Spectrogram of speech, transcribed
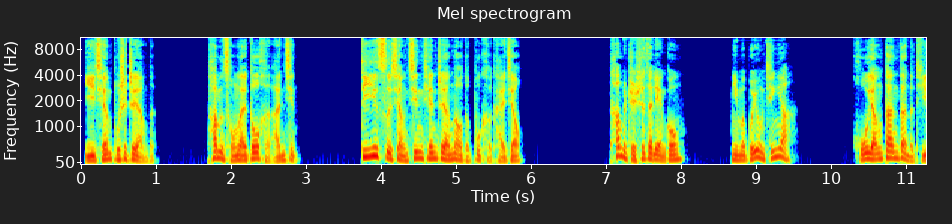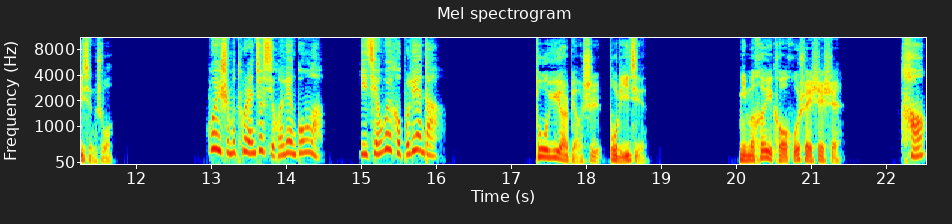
以前不是这样的，他们从来都很安静。第一次像今天这样闹得不可开交。他们只是在练功，你们不用惊讶。胡杨淡淡的提醒说：“为什么突然就喜欢练功了？以前为何不练的？”多玉儿表示不理解。你们喝一口湖水试试。好。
